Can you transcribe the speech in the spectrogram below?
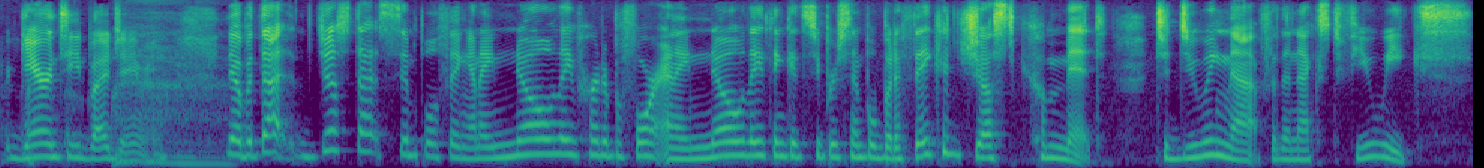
guaranteed by Jamie. No, but that just that simple thing, and I know they've heard it before, and I know they think it's super simple. But if they could just commit to doing that for the next few weeks,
